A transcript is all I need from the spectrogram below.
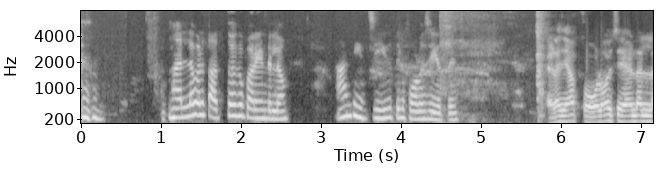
നല്ലപോലെ തത്വമൊക്കെ പറയണ്ടല്ലോ. ആന്റി ജീവിതത്തിൽ ഫോളോ ചെയ്യത്ത് എടാ ഞാൻ ഫോളോ ചെയ്യേണ്ടല്ല.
